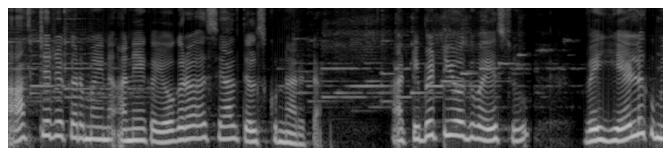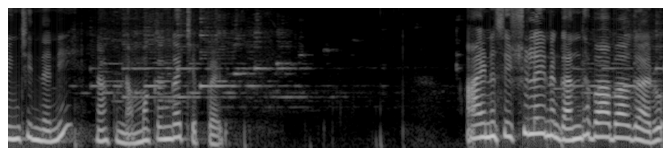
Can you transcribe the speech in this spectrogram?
ఆశ్చర్యకరమైన అనేక యోగ రహస్యాలు తెలుసుకున్నారట. ఆ టిబెట్ యోగి వయస్సు వెయ్యేళ్ళకు మించిందని నాకు నమ్మకంగా చెప్పాడు. ఆయన శిష్యులైన గంధబాబా గారు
